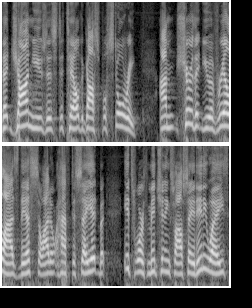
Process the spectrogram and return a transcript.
that John uses to tell the gospel story. I'm sure that you have realized this, so I don't have to say it, but it's worth mentioning, so I'll say it anyways.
